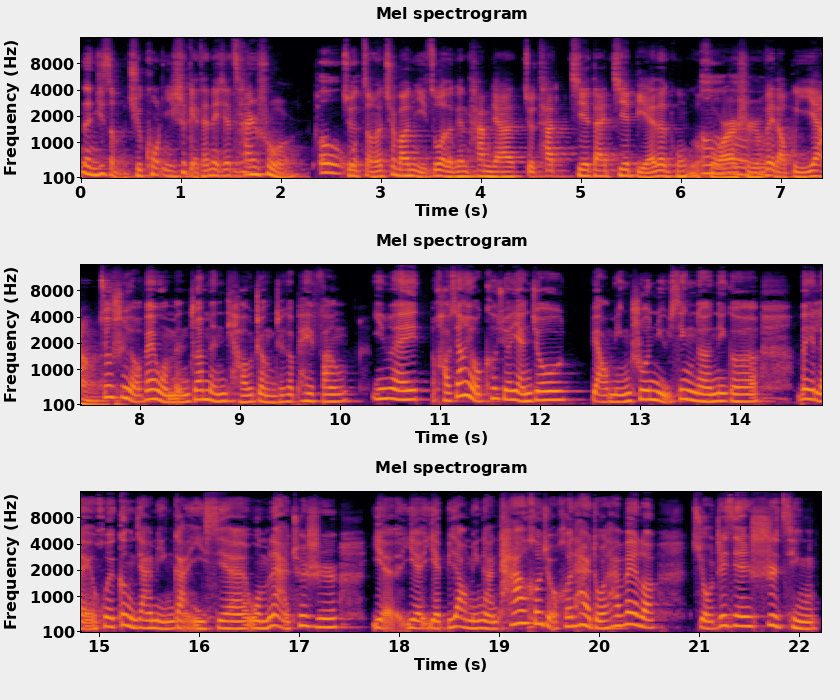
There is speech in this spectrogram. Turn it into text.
那你怎么去控？你是给他那些参数哦，就怎么确保你做的跟他们家就他接待接别的工活儿是味道不一样的？就是有为我们专门调整这个配方，因为好像有科学研究。表明说女性的那个味蕾会更加敏感一些。我们俩确实也也也比较敏感。他喝酒喝太多，他为了酒这件事情，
